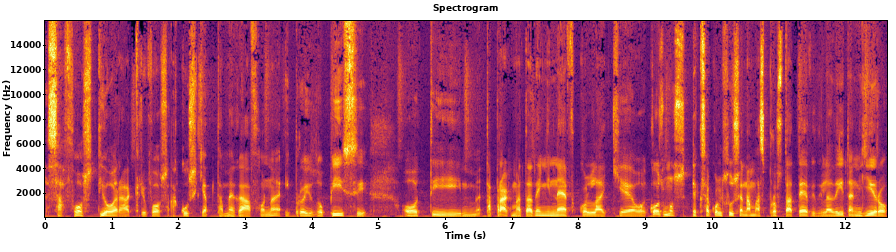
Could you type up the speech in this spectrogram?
σαφώς τι ώρα ακριβώς ακούστηκε από τα μεγάφωνα. Η προειδοποίηση ότι τα πράγματα δεν είναι εύκολα και ο κόσμος εξακολουθούσε να μας προστατεύει, δηλαδή ήταν γύρω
